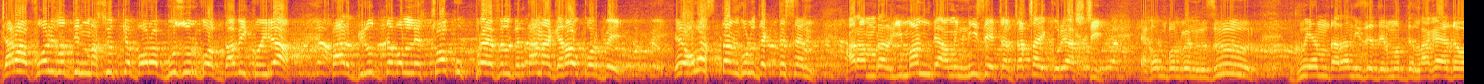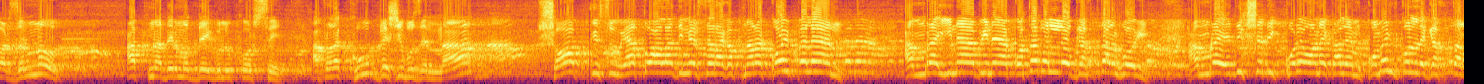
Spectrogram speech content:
যারা ফরিদুদ্দিন মাসুদকে বড় বুজুর্গ দাবি কইরা তার বিরুদ্ধে বললে চোখ উপড়ায় ফেলবে, টানা ঘেরাও করবে। এই অবস্থানগুলো দেখতেছেন। আর আমরা রিমান্ডে আমি নিজে এটা যাচাই করে আসছি। এখন বলবেন, হুজুর, গোয়েন্দারা নিজেদের মধ্যে লাগায় দেওয়ার জন্য আপনাদের মধ্যে এগুলো করছে। আপনারা খুব বেশি বুঝেন না। সব কিছু এত আলাদিনের সেরাক আপনারা কই পেলেন? আমরা ইনায়া বিনায়া কথা বললেও গ্রেফতার হই। আমরা এদিক সেদিক করে অনেক আলেম কমেন্ট করলে গ্রেফতার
